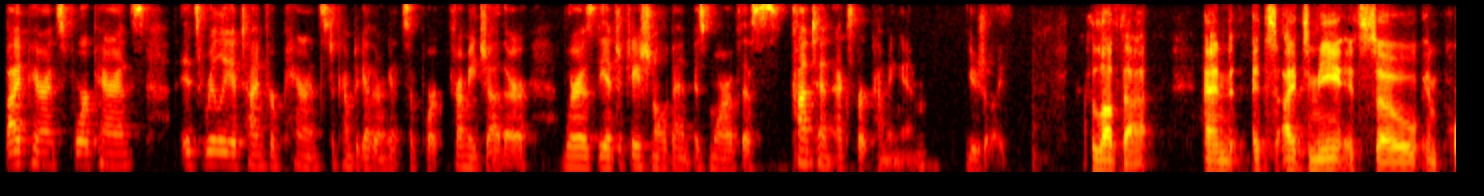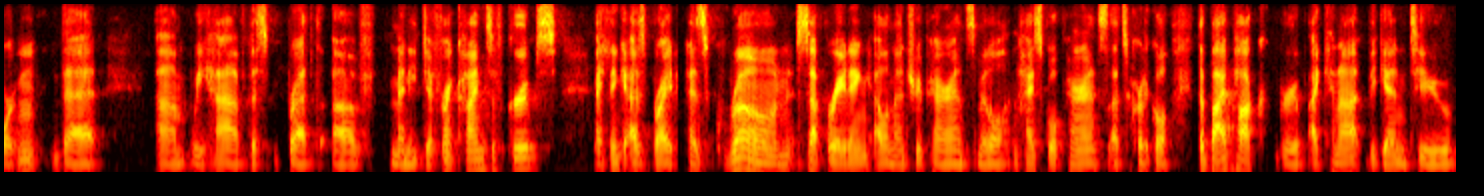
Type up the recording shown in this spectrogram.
by parents for parents. It's really a time for parents to come together and get support from each other. Whereas the educational event is more of this content expert coming in, usually. I love that. And it's I, to me, it's so important that um, we have this breadth of many different kinds of groups. I think as BRYT has grown, separating elementary parents, middle and high school parents, that's critical. The BIPOC group, I cannot begin to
